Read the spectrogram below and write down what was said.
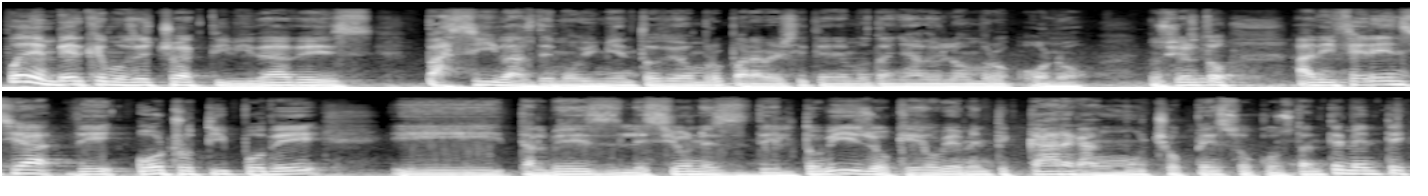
pueden ver que hemos hecho actividades pasivas de movimiento de hombro para ver si tenemos dañado el hombro o no. ¿No es cierto? A diferencia de otro tipo de y tal vez lesiones del tobillo que obviamente cargan mucho peso constantemente,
